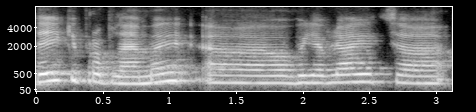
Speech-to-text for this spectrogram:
деякі проблеми е, виявляються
